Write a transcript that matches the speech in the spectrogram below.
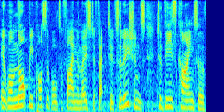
it will not be possible to find the most effective solutions to these kinds of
